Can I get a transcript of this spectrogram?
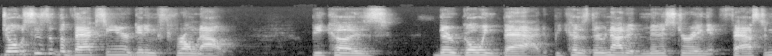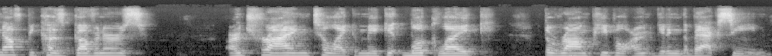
doses of the vaccine are getting thrown out because they're going bad because they're not administering it fast enough because governors are trying to like make it look like the wrong people aren't getting the vaccine.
